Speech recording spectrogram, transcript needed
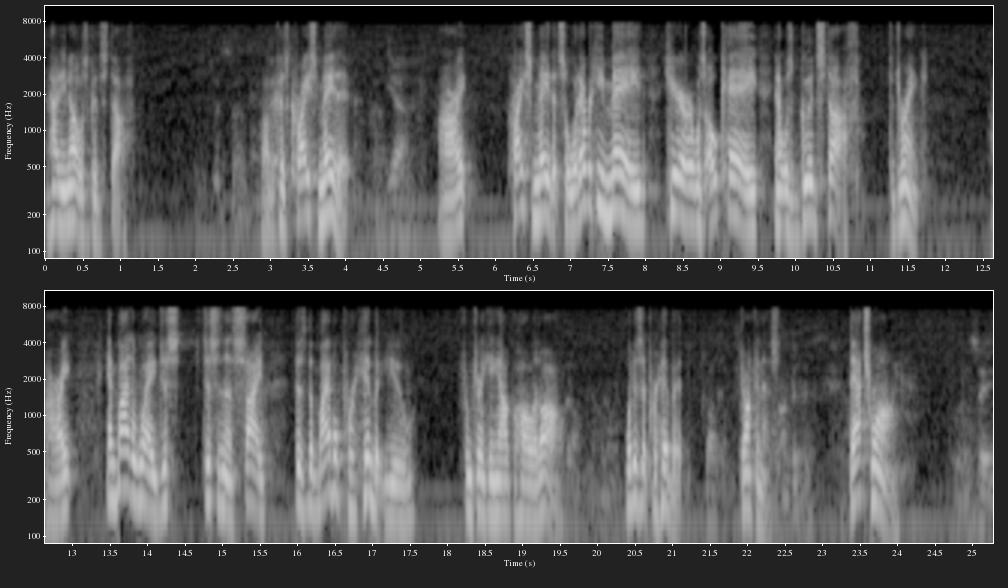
And how do you know it was good stuff? Well, because Christ made it. Yeah. All right? Christ made it. So whatever he made here was okay and it was good stuff to drink. All right? And by the way, just just as an aside, does the Bible prohibit you from drinking alcohol at all? What does it prohibit? Drunkenness. That's wrong. Well, say,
